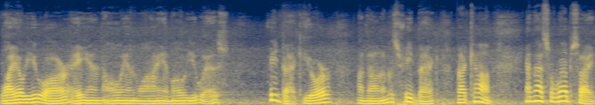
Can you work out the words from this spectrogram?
Y-O-U-R-A-N-O-N-Y-M-O-U-S, feedback, youranonymousfeedback.com. And that's a website.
